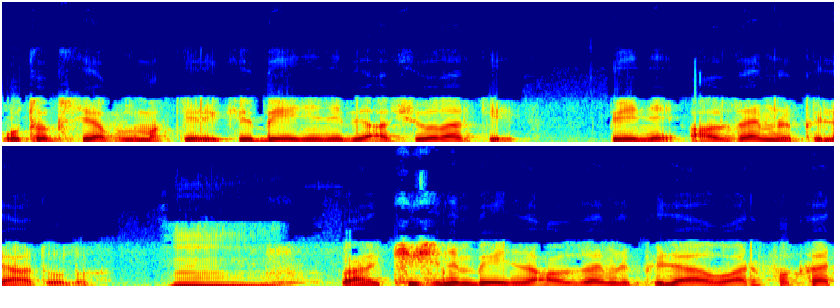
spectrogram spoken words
Otopsi yapılmak gerekiyor. Beynini bir açıyorlar ki beyni Alzheimer plağı dolu. Hmm. Yani kişinin beyninde Alzheimer plağı var fakat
